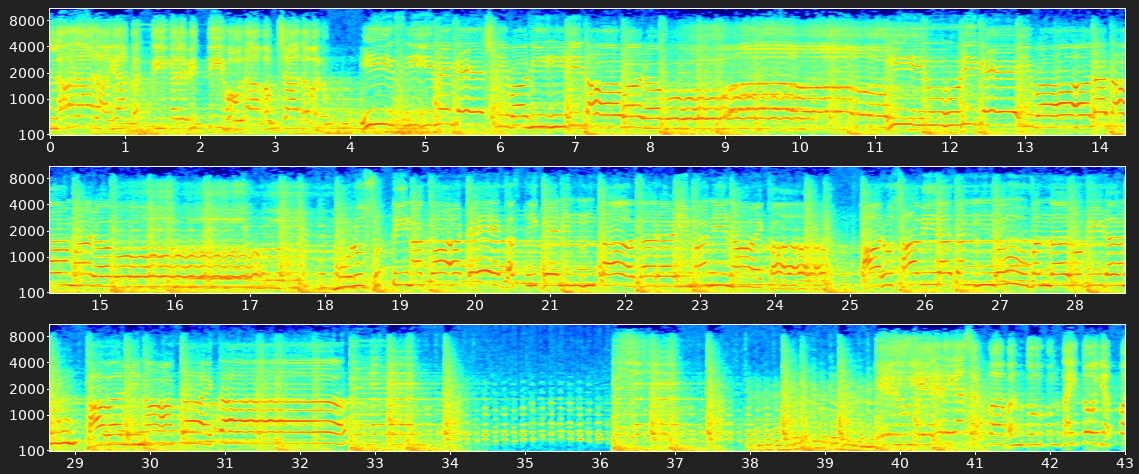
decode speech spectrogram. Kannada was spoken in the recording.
ಕಲ್ಲಾಳರಾಯ ಕತ್ತಿ ಕಲೆ ಬಿತ್ತಿ ಹೋದ ವಂಶಾದವನು. ಈ ಸೀಮೆಗೆ ಶಿವ ನೀಡಿದ ವರವೋ ಈ ಊರಿಗೆ ಇವಾಲದ ಮರವೋ ಮೂರು ಸುತ್ತಿನ ಕ್ವಾಟೆ ಕಸ್ತಿಗೆ ನಿಂತ ಗರಡಿ ಮನೆ ನಾಯಕ. ಆರು ಸಾವಿರ ಗಂಡು ಬಂದರು ಏಳು ಏಳೆಡೆಯ ಸರ್ಪ ಬಂದು ಕುಂತಾಯ್ತೋ ಯಪ್ಪ.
